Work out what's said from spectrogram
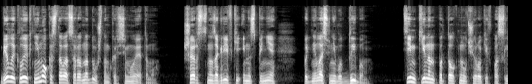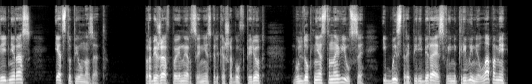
Белый клык не мог оставаться равнодушным ко всему этому. Шерсть на загривке и на спине поднялась у него дыбом. Тим Киннон подтолкнул Чироки в последний раз и отступил назад. Пробежав по инерции несколько шагов вперед, бульдог не остановился и, быстро перебирая своими кривыми лапами,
